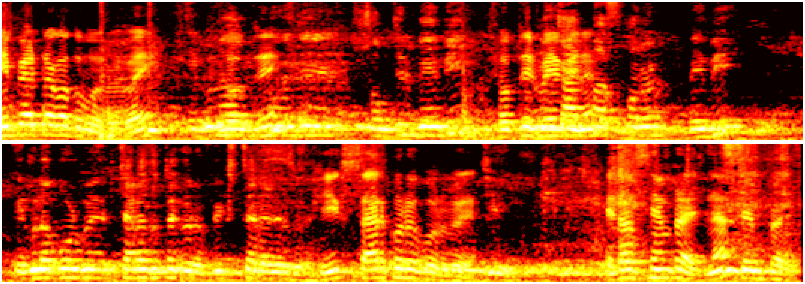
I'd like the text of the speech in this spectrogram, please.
এই প্যাডটা কত পড়বে ভাই? এগুলো সবজি? সবজির বেবি সবজির চার না? পাঁচ পরের বেবি এগুলো পড়বে চার হাজার টাকা করে ফিক্স চার হাজার করে। ফিক্স চার করে পড়বে? জি। এটা সেম প্রাইস না? সেম প্রাইস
